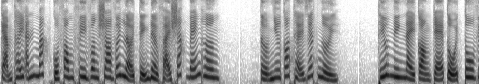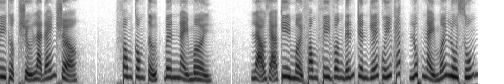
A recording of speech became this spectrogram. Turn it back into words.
Cảm thấy ánh mắt của Phong Phi Vân so với lợi tiễn đều phải sắc bén hơn, tự như có thể giết người. Thiếu niên này còn trẻ tuổi, tu vi thực sự là đáng sợ. Phong công tử, bên này mời. Lão giả kia mời Phong Phi Vân đến trên ghế quý khách, lúc này mới lui xuống.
